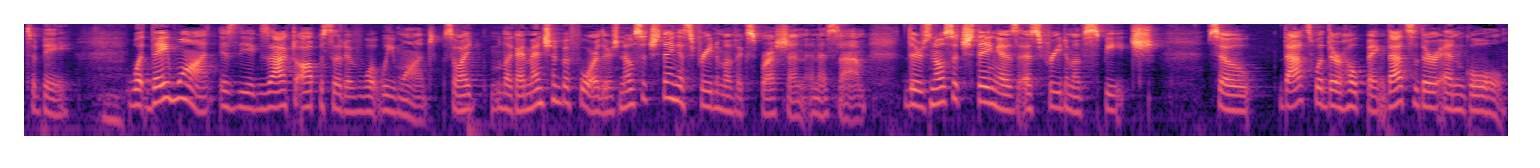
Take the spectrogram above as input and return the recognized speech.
to be. What they want is the exact opposite of what we want. So I like I mentioned before, there's no such thing as freedom of expression in Islam. There's no such thing as as freedom of speech. So that's what they're hoping. That's their end goal.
